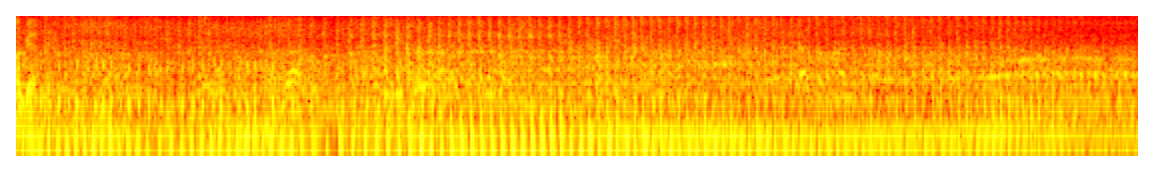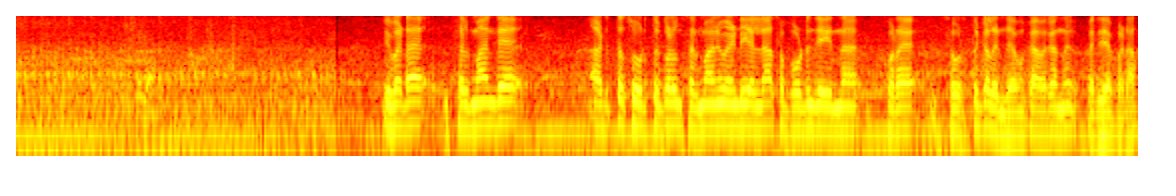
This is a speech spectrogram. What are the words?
ഓക്കെ. ഇവിടെ സൽമാന്റെ അടുത്ത സുഹൃത്തുക്കളും സൽമാന് വേണ്ടി എല്ലാ സപ്പോർട്ടും ചെയ്യുന്ന കുറേ സുഹൃത്തുക്കളുണ്ട്. നമുക്ക് അവരെ ഒന്ന് പരിചയപ്പെടാം.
